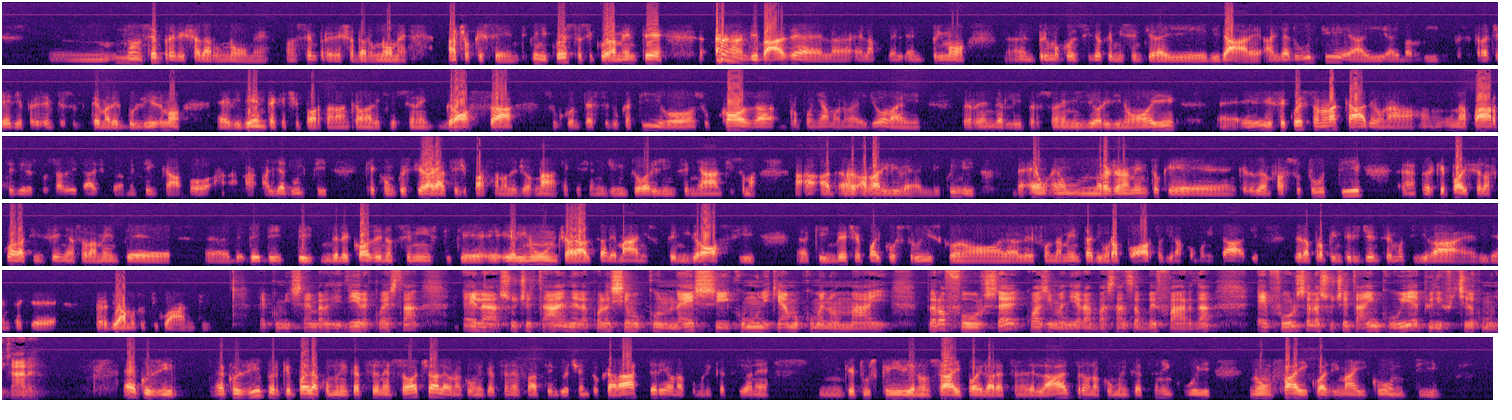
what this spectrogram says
Mm, non sempre riesce a dare un nome, non sempre riesce a dare un nome a ciò che senti. Quindi questo sicuramente di base è, la, è, la, è il, primo, eh, il, primo, consiglio che mi sentirei di dare agli adulti e ai, ai, bambini. Queste tragedie per esempio sul tema del bullismo è evidente che ci portano anche a una riflessione grossa sul contesto educativo, su cosa proponiamo noi ai giovani per renderli persone migliori di noi eh, e, se questo non accade una, una, parte di responsabilità è sicuramente in capo a, a, agli adulti che con questi ragazzi ci passano le giornate, che siano i genitori, gli insegnanti, insomma a, a vari livelli. Quindi è un, è un ragionamento che, che, dobbiamo fare su tutti, eh, perché poi se la scuola ti insegna solamente eh, de, de, de, delle cose nozionistiche e, e rinuncia e alza le mani su temi grossi, eh, che invece poi costruiscono le fondamenta di un rapporto, di una comunità, di, della propria intelligenza emotiva, è evidente che perdiamo tutti quanti. Ecco, mi sembra di dire, questa è la società nella quale siamo connessi, comunichiamo come non mai, però forse, quasi in maniera abbastanza beffarda, è forse la società in cui è più difficile comunicare. È così, è così perché poi la comunicazione social è una comunicazione fatta in 200 caratteri, è una comunicazione che tu scrivi e non sai poi la reazione dell'altro, è una comunicazione in cui non fai quasi mai i conti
